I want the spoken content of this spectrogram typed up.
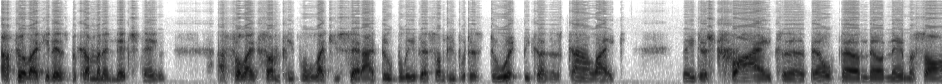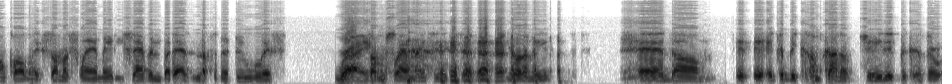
I feel like it is becoming a niche thing. I feel like some people, like you said, I do believe that some people just do it because it's kind of like they just try to. They'll, they'll they'll name a song called like SummerSlam '87, but it has nothing to do with Right. SummerSlam 1987. you know what I mean? And um, it, it, it can become kind of jaded because the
